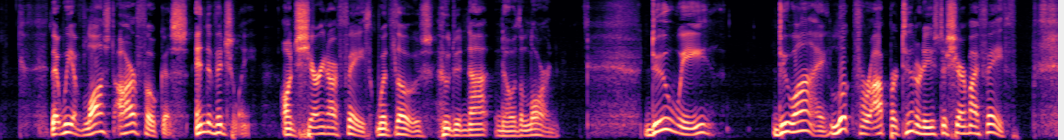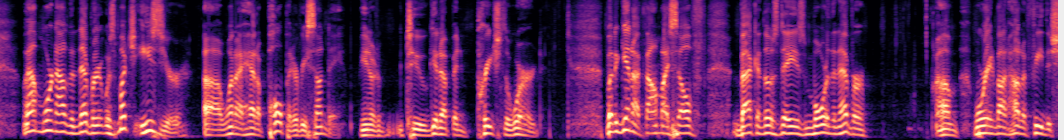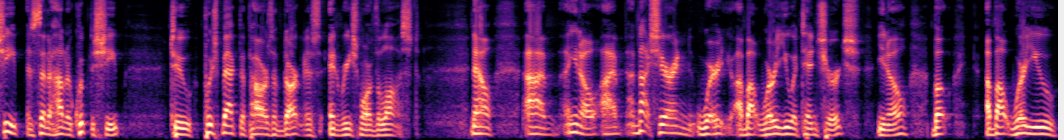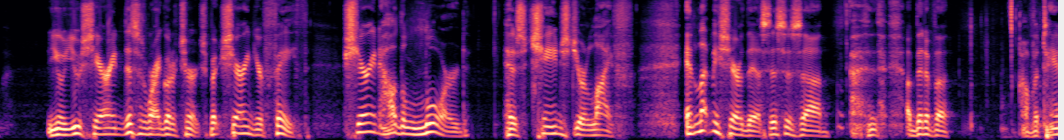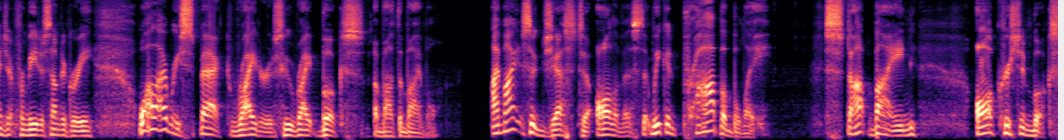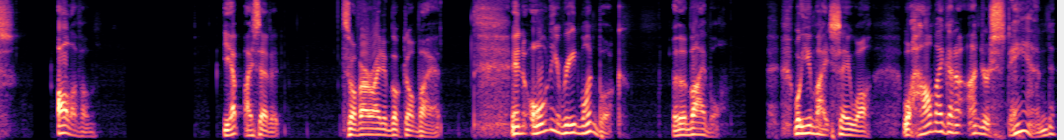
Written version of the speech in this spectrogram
that we have lost our focus individually on sharing our faith with those who do not know the Lord? Do we, do I look for opportunities to share my faith? Well, more now than ever, it was much easier uh, when I had a pulpit every Sunday, you know, to, to get up and preach the word. But again, I found myself back in those days more than ever um, worrying about how to feed the sheep instead of how to equip the sheep to push back the powers of darkness and reach more of the lost. Now, um, you know, I'm, I'm not sharing where about where you attend church, you know, but about where you you you sharing. This is where I go to church, but sharing your faith, sharing how the Lord has changed your life. And let me share this. This is uh, a bit of a of a tangent for me to some degree. While I respect writers who write books about the Bible, I might suggest to all of us that we could probably stop buying all Christian books, all of them. Yep, I said it. So if I write a book, don't buy it. And only read one book, the Bible. Well, you might say, well, well, how am I going to understand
